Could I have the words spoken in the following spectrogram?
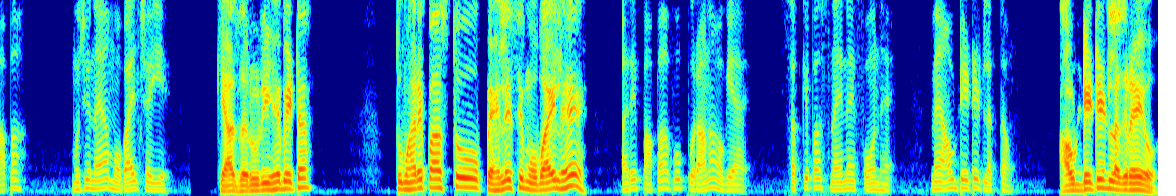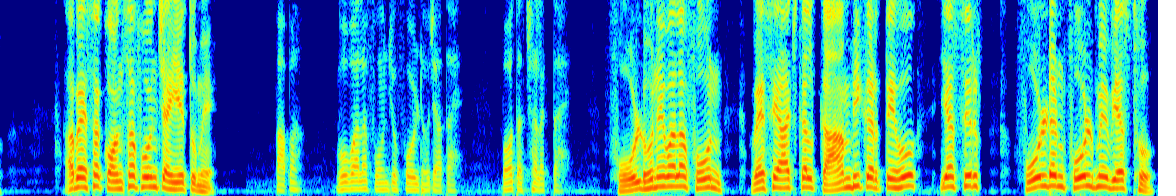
पापा मुझे नया मोबाइल चाहिए। क्या ज़रूरी है बेटा? तुम्हारे पास तो पहले से मोबाइल है। अरे पापा वो पुराना हो गया है। सबके पास नए नए फ़ोन है। मैं आउटडेटेड लगता हूँ। आउटडेटेड लग रहे हो। अब ऐसा कौन सा फ़ोन चाहिए तुम्हें? पापा वो वाला फ़ोन जो फोल्ड हो जाता है बहुत अच्छा लगता है। फोल्ड होने वाला फ़ोन? वैसे आजकल काम भी करते हो या सिर्फ़ फोल्ड एंड फोल्ड में व्यस्त हो?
